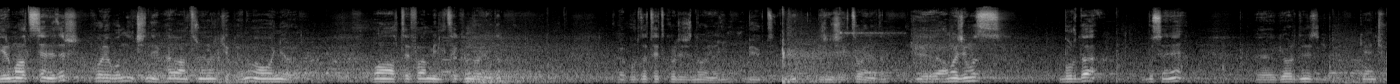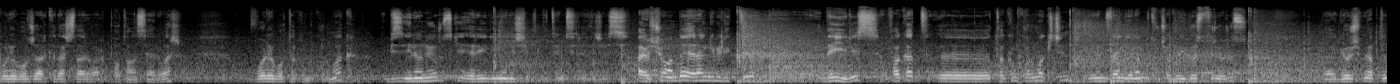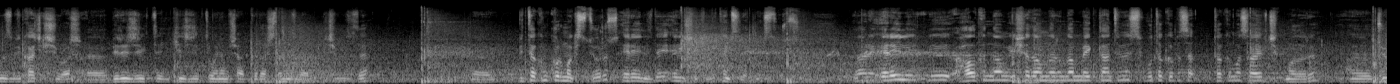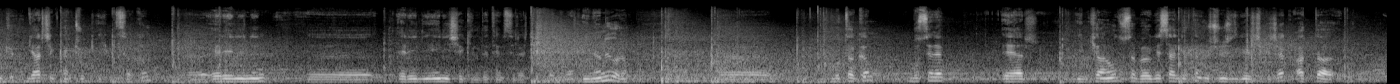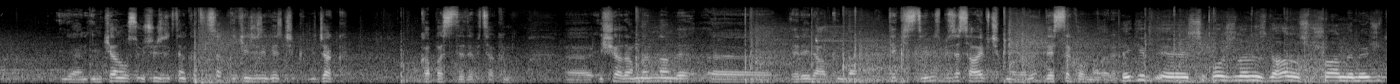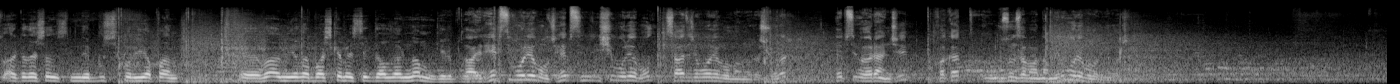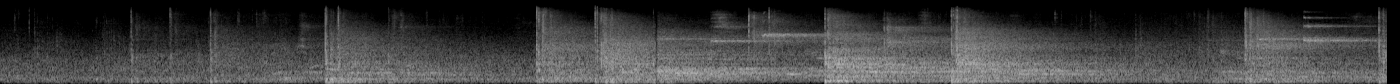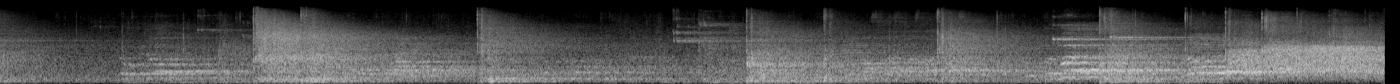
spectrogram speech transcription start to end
26 senedir voleybolun içindeyim. Hem antrenörlük yapıyorum ama oynuyorum. 16 defa milli takımda oynadım. Burada TED Koleji'nde oynadım. Büyük lig, birincilikte oynadım. Ee, amacımız burada bu sene e, gördüğünüz gibi genç voleybolcu arkadaşlar var, potansiyel var. Voleybol takımı kurmak. Biz inanıyoruz ki Ereğli'yi en iyi şekilde temsil edeceğiz. Hayır, şu anda herhangi bir ligde değiliz. Fakat e, takım kurmak için elimizden gelen bütün çabayı gösteriyoruz. E, görüşme yaptığımız birkaç kişi var. E, birincilikte, ikincilikte oynamış arkadaşlarımız var içimizde. E, bir takım kurmak istiyoruz. Ereğli'de en iyi şekilde temsil etmek istiyoruz. Yani Ereğli halkından ve iş adamlarından beklentimiz bu takıma, takıma sahip çıkmaları. Çünkü gerçekten çok iyi bir takım. Ereğli'nin Ereğli'yi en iyi şekilde temsil edeceklerine inanıyorum. Bu takım bu sene eğer imkan olursa bölgesel ligden 3. lige çıkacak. Hatta yani imkan olsa 3. ligden katılsak 2. lige çıkacak kapasitede bir takım. Ee, iş adamlarından ve e, Ereğli halkından tek isteğimiz bize sahip çıkmaları, destek olmaları. Peki e, sporcularınız daha doğrusu şu anda mevcut arkadaşların içinde bu sporu yapan e, var mı ya da başka meslek dallarından mı gelip burada? Hayır, hepsi voleybolcu. Hepsinin işi voleybol. Sadece voleybolla uğraşıyorlar. Hepsi öğrenci. Fakat uzun zamandan beri voleybol oynuyorlar.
